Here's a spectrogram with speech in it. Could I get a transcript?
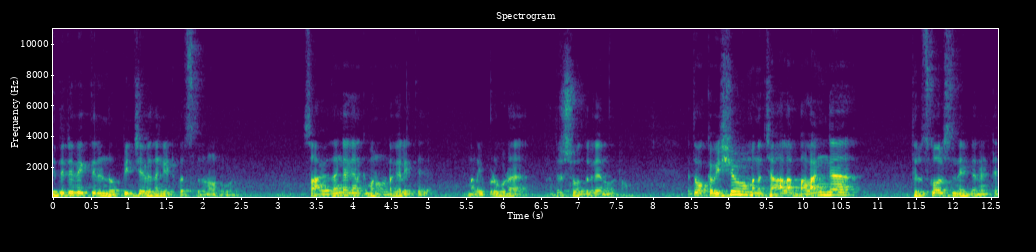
ఎదుటి వ్యక్తిని నొప్పించే విధంగా ఎట్టి పరిస్థితుల్లో ఉండకూడదు. సో ఆ విధంగా కనుక మనం ఉండగలిగితే మనం ఇప్పుడు కూడా అదృష్టవంతులుగానే ఉంటాం. అయితే ఒక విషయం మనం చాలా బలంగా తెలుసుకోవాల్సింది ఏంటంటే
